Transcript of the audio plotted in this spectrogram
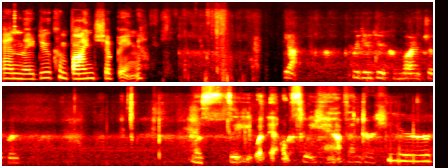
And they do combine shipping. Yeah, we do do combined shipping. Let's see what else we have under here.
